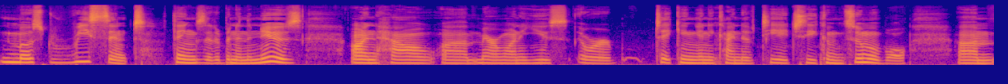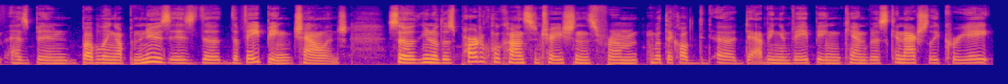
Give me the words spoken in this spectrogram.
most recent things that have been in the news on how uh, marijuana use or taking any kind of THC consumable um, has been bubbling up in the news is the, the vaping challenge. So, you know, those particle concentrations from what they call uh, dabbing and vaping cannabis can actually create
